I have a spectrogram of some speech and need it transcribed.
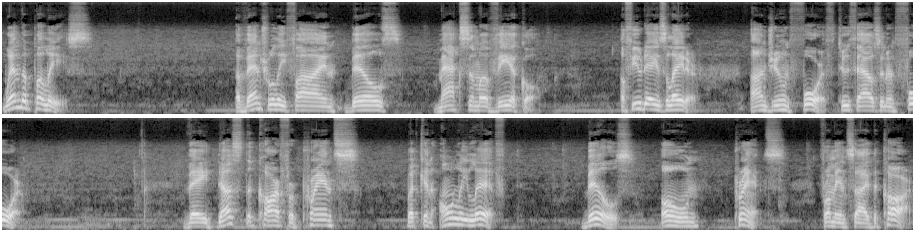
when the police eventually find Bill's Maxima vehicle. A few days later, on June 4th, 2004, they dust the car for prints but can only lift Bill's own prints from inside the car.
